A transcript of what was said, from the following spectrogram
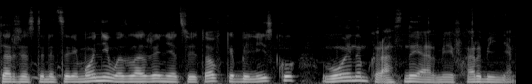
торжественной церемонии возложения цветов к обелиску воинам Красной Армии в Харбине.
